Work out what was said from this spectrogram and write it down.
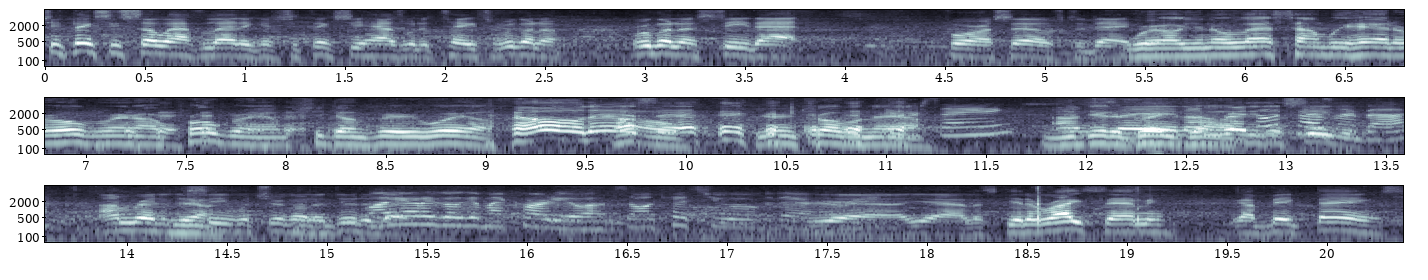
she thinks she's so athletic, and she thinks she has what it takes. We're gonna we're gonna see that for ourselves today. Well, you know, last time we had her over in our program, she done very well. oh, there's Uh-oh, it. you're in trouble now. You're saying? You I'm did a great I'm job. ready Coach to has see. my back. I'm ready to Yeah. see what you're gonna do today. Well, I gotta go get my cardio up, so I'll catch you over there. all right? yeah, yeah. Let's get it right, Sammi. We got big things.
